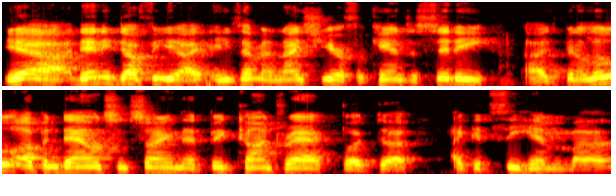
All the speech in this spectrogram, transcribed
Yeah, Danny Duffy, uh, he's having a nice year for Kansas City. Uh, he's been a little up and down since signing that big contract, but uh, I could see him uh,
